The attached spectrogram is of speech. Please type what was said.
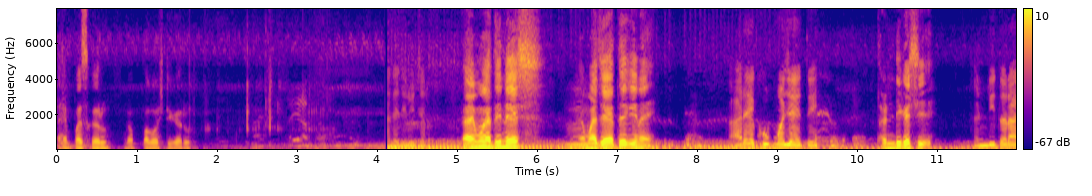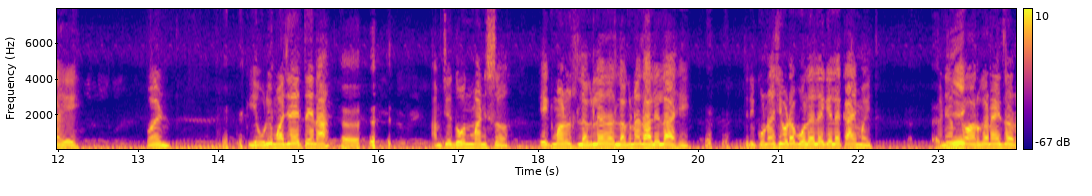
टाईमपास करू. गप्पा गोष्टी करू काहीतरी विचार काय मग दिनेश. काय मजा येते की नाही? अरे खूप मजा येते. थंडी कशी आहे? थंडी तर आहे पण एवढी मजा येते ना? आमचे दोन माणसं एक माणूस लग्न लग्न झालेला आहे. तरी कोणाशी एवढा बोलायला गेला काय माहीत? आणि आणि एक आमचा ऑर्गनायझर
